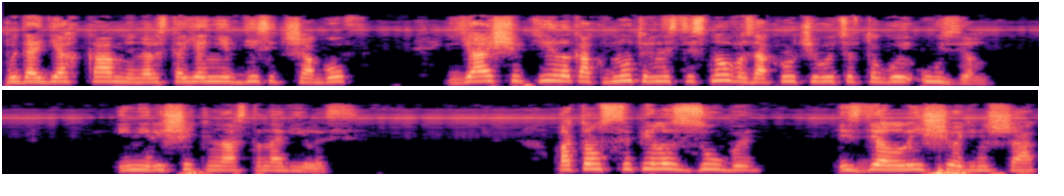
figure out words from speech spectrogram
Подойдя к камню на расстояние в десять шагов, я ощутила, как внутренности снова закручиваются в тугой узел, и нерешительно остановилась. Потом сцепила зубы и сделала еще один шаг,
